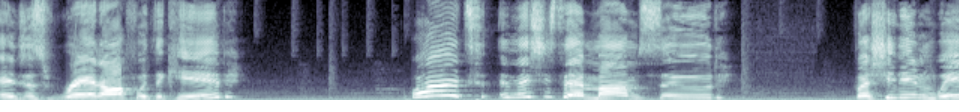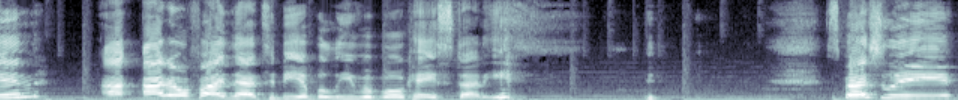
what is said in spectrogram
and just ran off with the kid? What? And then she said mom sued. But she didn't win? I, I don't find that to be a believable case study especially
